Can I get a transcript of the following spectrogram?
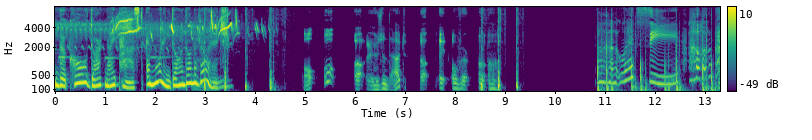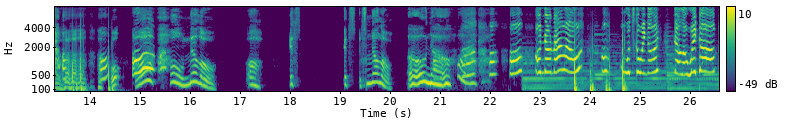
The cold, dark night passed and morning dawned on the village. Uh, isn't that uh, eh, over? Uh, uh. Uh, let's see. oh, oh, oh, oh, Nello. Oh, it's, it's, it's Nello. Oh no. Oh, oh, oh, oh no, Nello! Oh, what's going on? Nello, wake up!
